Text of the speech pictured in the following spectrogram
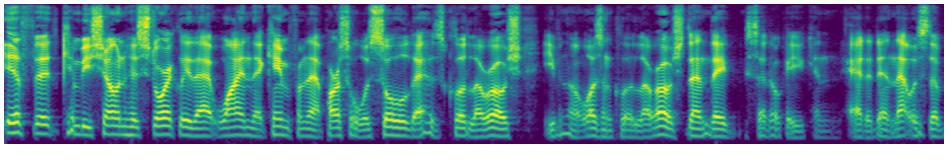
if it can be shown historically that wine that came from that parcel was sold as Clos de la Roche, even though it wasn't Clos de la Roche, then they said, okay, you can add it in. That was the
